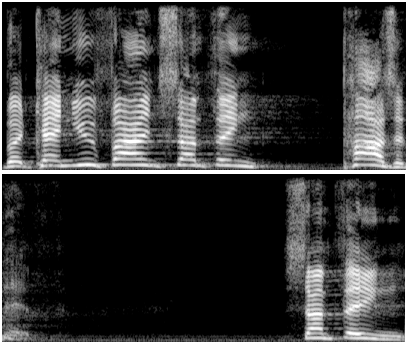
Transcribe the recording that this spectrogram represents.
but can you find something positive? Something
